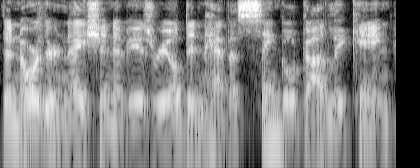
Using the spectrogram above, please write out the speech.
The northern nation of Israel didn't have a single godly king,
